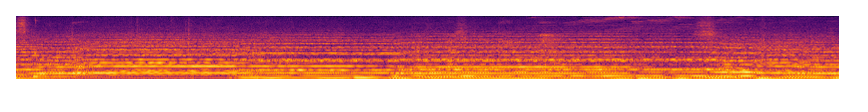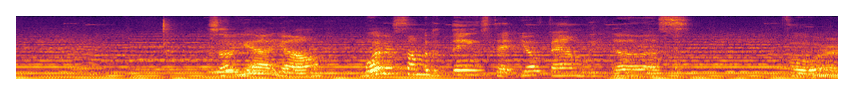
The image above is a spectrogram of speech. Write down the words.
So, um, so yeah, y'all. What are some of the things that your family does for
